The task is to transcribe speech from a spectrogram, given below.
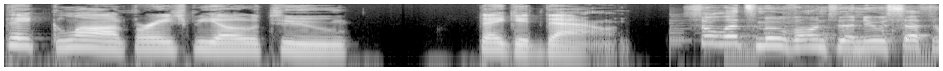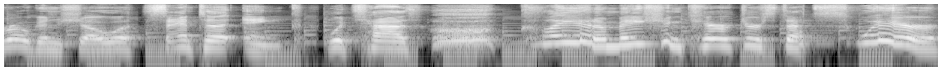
take long for HBO to take it down. So let's move on to the new Seth Rogen show, Santa Inc., which has clay animation characters that swear.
